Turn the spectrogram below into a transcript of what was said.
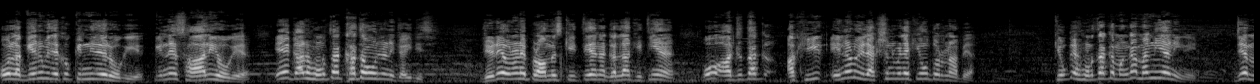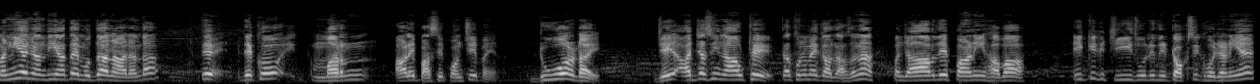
ਉਹ ਲੱਗੇ ਨੂੰ ਵੀ ਦੇਖੋ ਕਿੰਨੀ ਦੇਰ ਹੋ ਗਈ ਹੈ ਕਿੰਨੇ ਸਾਲ ਹੀ ਹੋ ਗਏ ਆ। ਇਹ ਗੱਲ ਹੁਣ ਤੱਕ ਖਤਮ ਹੋ ਜਾਣੀ ਚਾਹੀਦੀ ਸੀ। ਜਿਹੜੇ ਉਹਨਾਂ ਨੇ ਪ੍ਰੋਮਿਸ ਕੀਤੇ ਨਾ, ਗੱਲਾਂ ਕੀਤੀਆਂ, ਉਹ ਅੱਜ ਤੱਕ ਅਖੀਰ ਇਹਨਾਂ ਨੂੰ ਇਲੈਕਸ਼ਨ ਵੇਲੇ ਕਿਉਂ ਤੁਰਨਾ ਪਿਆ? ਕਿਉਂਕਿ ਹੁਣ ਤੱਕ ਮੰਗਾਂ ਮੰਨੀਆਂ ਨਹੀਂ ਗਈਆਂ। ਜੇ ਮੰਨੀਆਂ ਜਾਂਦੀਆਂ ਤਾਂ ਇਹ ਮੁੱਦਾ ਨਾ ਰਹਿੰਦਾ। ਤੇ ਦੇਖੋ, ਮਰਨ ਵਾਲੇ ਪਾਸੇ ਪਹੁੰਚੇ ਪਏ ਆ। ਡੂ অর ਡਾਈ ਜੇ ਅੱਜ ਅਸੀਂ ਨਾ ਉੱਠੇ, ਤਾਂ ਤੁਹਾਨੂੰ ਮੈਂ ਗੱਲ ਦੱਸ ਦਿੰਦਾ, ਪੰਜਾਬ ਦੇ ਪਾਣੀ, ਹਵਾ, ਇੱਕ ਇੱਕ ਚੀਜ਼ ਉਹਦੇ ਦੀ ਟੌਕਸਿਕ ਹੋ ਜਾਣੀ ਹੈ,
